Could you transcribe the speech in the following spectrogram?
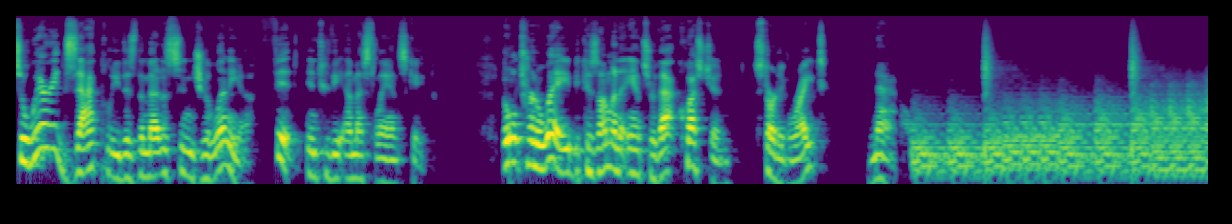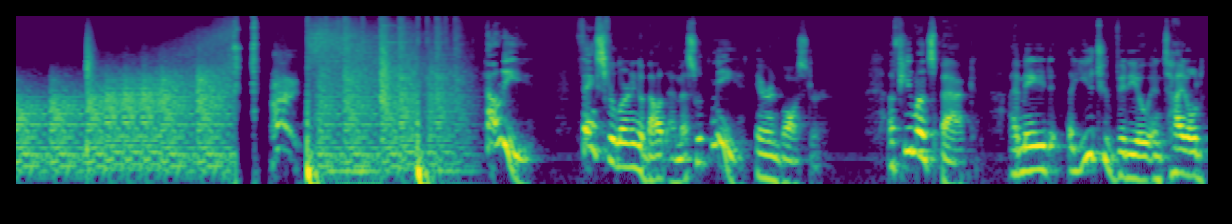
So where exactly does the medicine Gilenya fit into the MS landscape? Don't turn away because I'm going to answer that question starting right now. Howdy! Thanks for learning about MS with me, Aaron Boster. A few months back, I made a YouTube video entitled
